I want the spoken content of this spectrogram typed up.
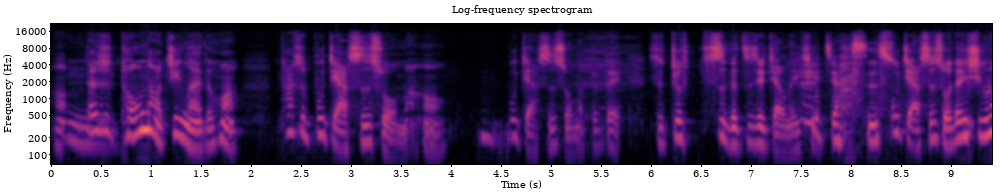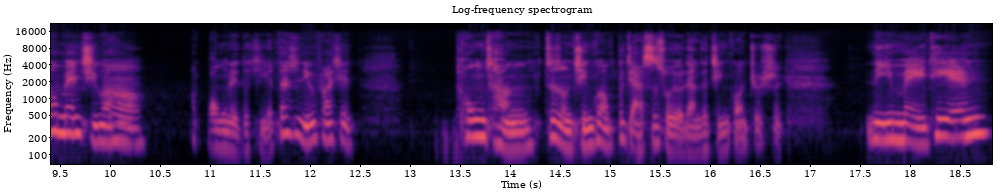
啊。嗯，但是头脑进来的话，它是不假思索嘛，哈。不假思索嘛，对不对？是就四个字就讲了一切。不假思索，不假思索，但想都没想啊，啊，崩了都可以。但是你会发现，通常这种情况不假思索有两个情况，就是你每天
